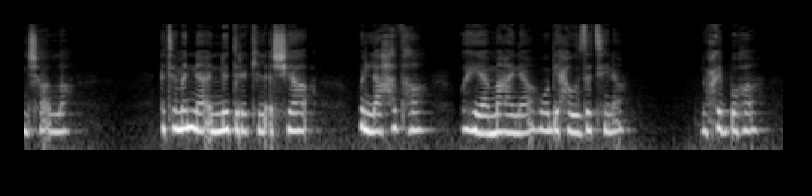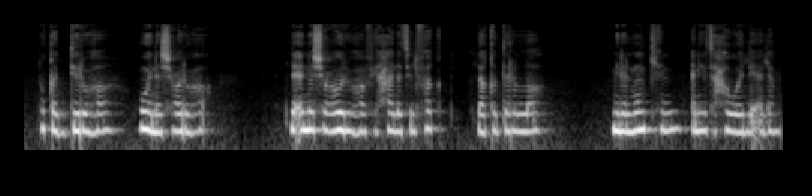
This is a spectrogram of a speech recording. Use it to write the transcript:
إن شاء الله. أتمنى أن ندرك الأشياء ونلاحظها وهي معنا وبحوزتنا. نحبها نقدرها ونشعرها. لأن شعورها في حالة الفقد لا قدر الله. من الممكن أن يتحول لألم.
